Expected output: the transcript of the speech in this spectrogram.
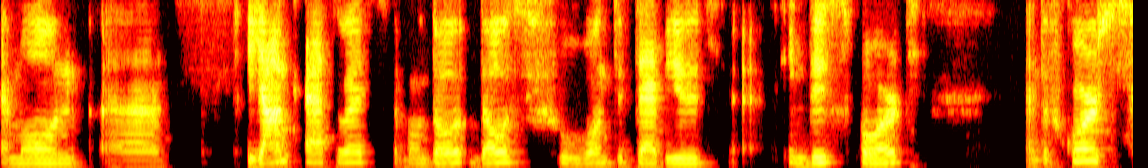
among uh, young athletes, among th- those who want to debut in this sport. And of course,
